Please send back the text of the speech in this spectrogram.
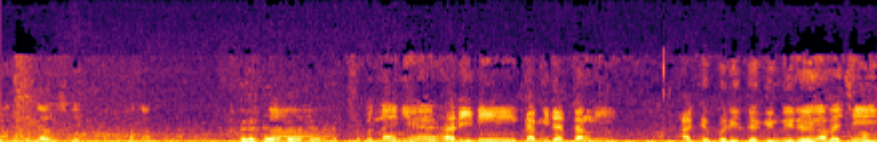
okey. Sikit, makan. Sebenarnya hari ni kami datang ni ada berita gembira dengan Pak Cik.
